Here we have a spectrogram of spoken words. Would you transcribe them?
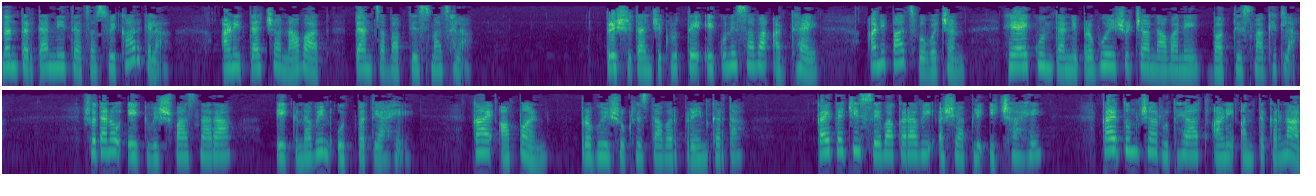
नंतर त्यांनी त्याचा स्वीकार केला आणि त्याच्या नावात त्यांचा बाप्तिस्मा झाला. प्रेषितांची कृत्ये एकोणीसावा अध्याय आणि पाचवं वचन हे ऐकून त्यांनी प्रभू येशूच्या नावाने बाप्तिस्मा घेतला. श्रोत्यानो एक विश्वासणारा एक नवीन उत्पत्ती आहे. काय आपण प्रभू येशू ख्रिस्तावर प्रेम करता? काय त्याची सेवा करावी अशी आपली इच्छा आहे? काय तुमच्या हृदयात आणि अंतकरणात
